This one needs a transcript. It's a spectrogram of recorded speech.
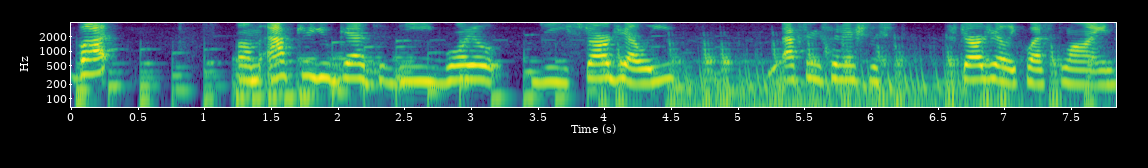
But um, after you get the royal, the star jelly, after you finish the star jelly quest line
